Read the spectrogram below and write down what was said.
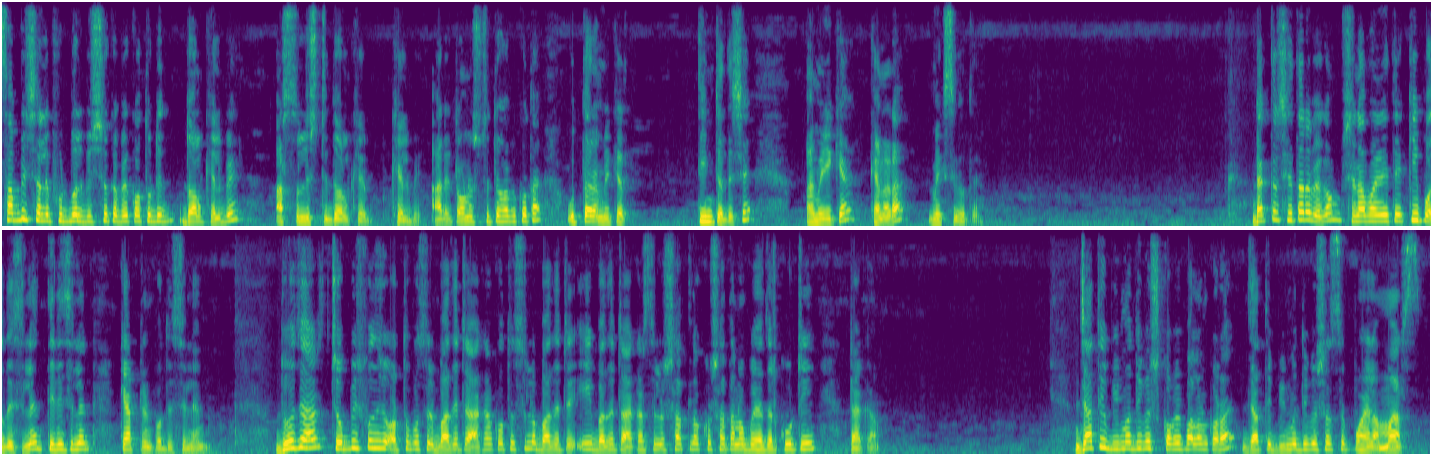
ছাব্বিশ সালে ফুটবল বিশ্বকাপে কতটি দল খেলবে? আটচল্লিশটি দল খেল- খেলবে। আর এটা অনুষ্ঠিত হবে কোথায়? উত্তর আমেরিকার তিনটা দেশে, আমেরিকা, কানাডা, মেক্সিকোতে। ডাক্তার সেতারা বেগম সেনাবাহিনীতে কী পদে ছিলেন? তিনি ছিলেন ক্যাপ্টেন পদে ছিলেন। দু হাজার চব্বিশ পঁচিশ অর্থ বছরের বাজেটে আকার কত ছিল? বাজেটে, এই বাজেটে আকার ছিল সাত লক্ষ সাতানব্বই হাজার কোটি টাকা। জাতীয় বিমা দিবস কবে পালন করা জাতীয় বিমা দিবস হচ্ছে পয়লা মার্চ।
